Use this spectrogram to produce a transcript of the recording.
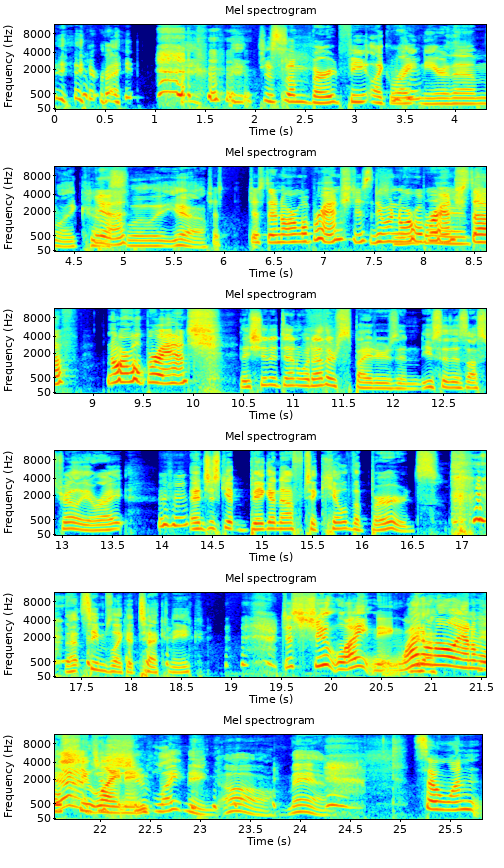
You're right just some bird feet like right near them like kind of Mm-hmm. Yeah. slowly yeah Just just a normal branch, just doing Normal normal branch branch. stuff. Normal branch. they should have done what other spiders in you said this australia right Mm-hmm. and just get big enough to kill the birds that seems like a technique Just shoot lightning. Why Yeah. don't all animals Yeah, shoot just lightning? shoot lightning oh man So one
